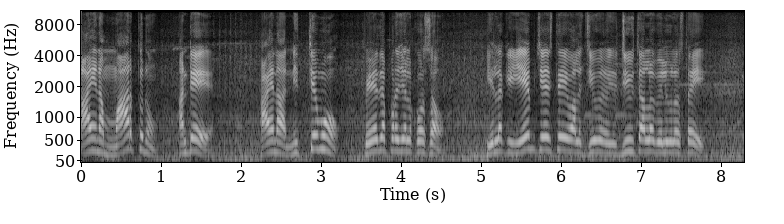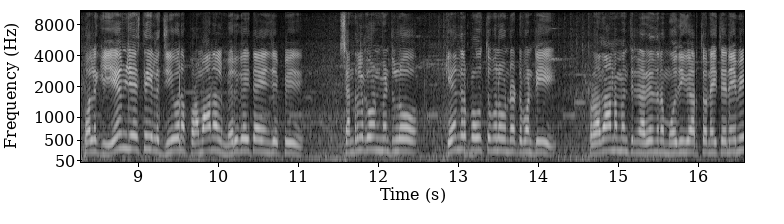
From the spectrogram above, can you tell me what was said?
ఆయన మార్కును అంటే ఆయన నిత్యము పేద ప్రజల కోసం వీళ్ళకి ఏం చేస్తే వాళ్ళ జీవ జీవితాల్లో వెలుగులు వస్తాయి వాళ్ళకి ఏం చేస్తే వీళ్ళ జీవన ప్రమాణాలు మెరుగవుతాయని చెప్పి సెంట్రల్ గవర్నమెంట్లో కేంద్ర ప్రభుత్వంలో ఉన్నటువంటి ప్రధానమంత్రి నరేంద్ర మోదీ గారితోనైతేనేమి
